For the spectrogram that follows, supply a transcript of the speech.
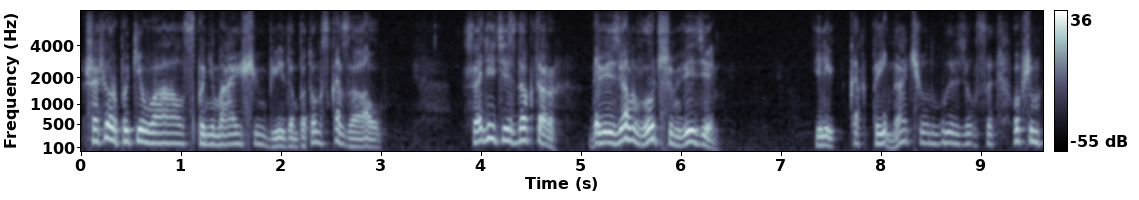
Шофер покивал с понимающим видом, потом сказал: "Садитесь, доктор, довезем в лучшем виде". Или как-то иначе он выразился. В общем,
